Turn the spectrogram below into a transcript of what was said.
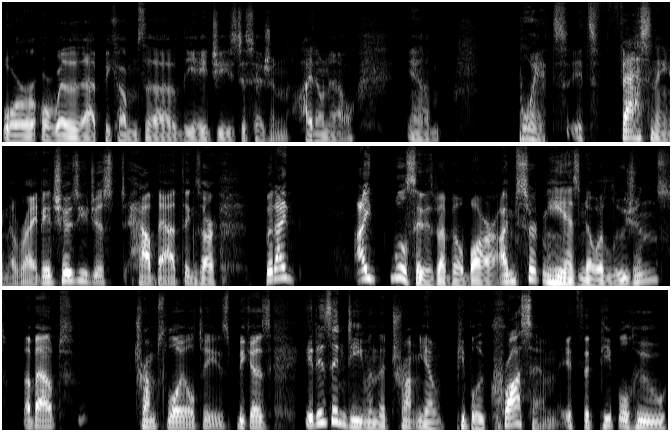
or or whether that becomes uh, the AG's decision. I don't know. Um, boy, it's it's fascinating though, right? It shows you just how bad things are. But I I will say this about Bill Barr. I'm certain he has no illusions about Trump's loyalties because it isn't even the Trump, you know, people who cross him. It's the people who,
